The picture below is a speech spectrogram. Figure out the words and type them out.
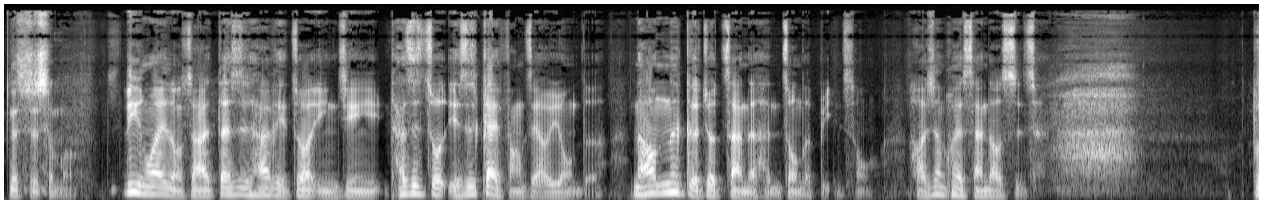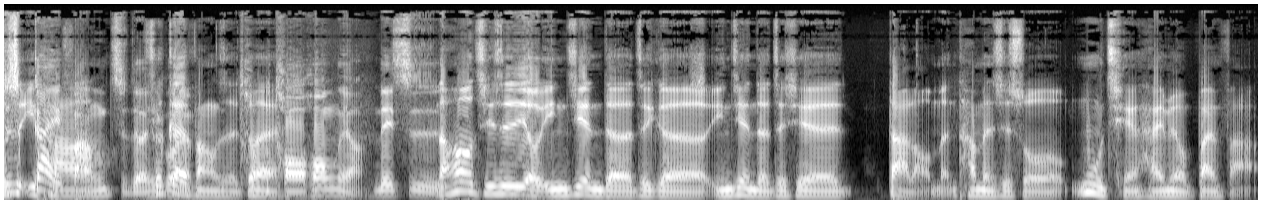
那是什么？另外一种砂，但是它可以做到引建，它是做也是盖房子要用的，然后那个就占了很重的比重。好像快三到四成，不是一盖房子的，是盖房子，对，头轰呀，类似。然后其实有营建的这个营建的这些大佬们，他们是说目前还没有办法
